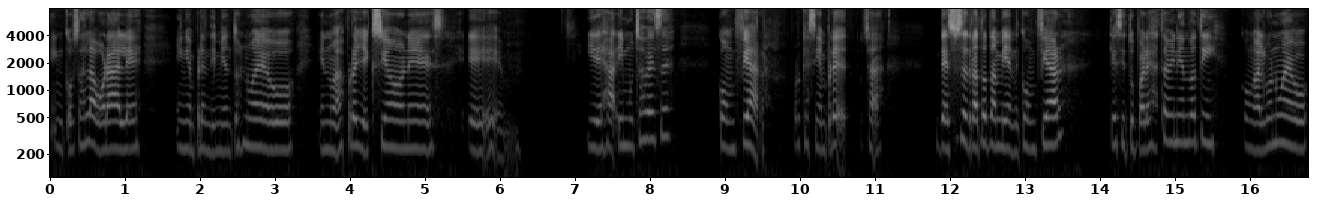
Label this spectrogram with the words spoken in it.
en cosas laborales, en emprendimientos nuevos, en nuevas proyecciones. eh, y, dejar, y muchas veces confiar, porque siempre, o sea, de eso se trata también, confiar que si tu pareja está viniendo a ti con algo nuevo,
